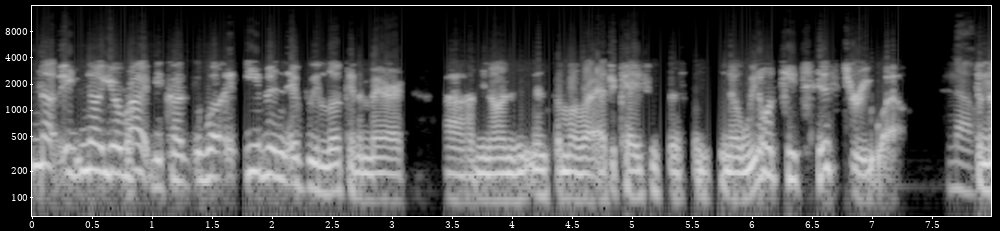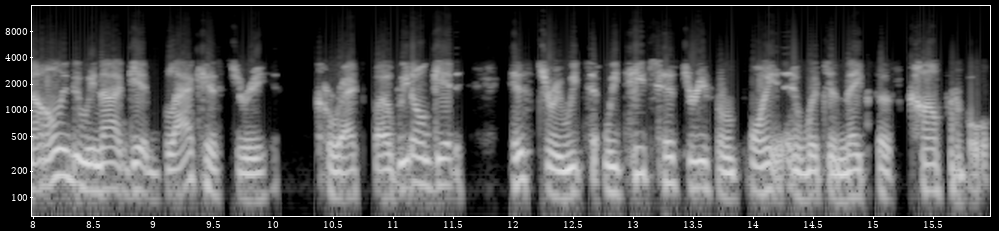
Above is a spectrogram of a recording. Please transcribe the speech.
No, no, you're right. Because, well, even if we look in America, um, you know, in, in, some of our education systems, you know, we don't teach history well. No. So not only do we not get Black history correct, but we don't get history. We t- we teach history from a point in which it makes us comfortable.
